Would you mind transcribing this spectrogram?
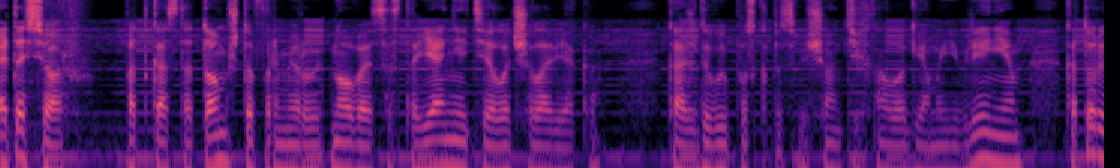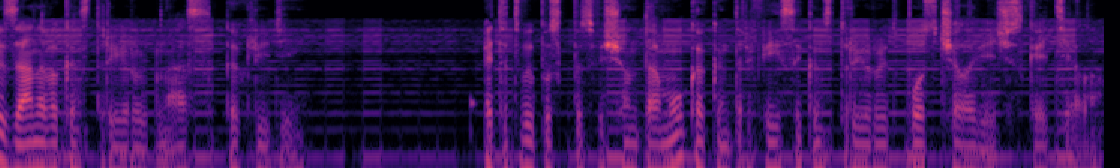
Это «Серф» — подкаст о том, что формирует новое состояние тела человека. Каждый выпуск посвящен технологиям и явлениям, которые заново конструируют нас, как людей. Этот выпуск посвящен тому, как интерфейсы конструируют постчеловеческое тело.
